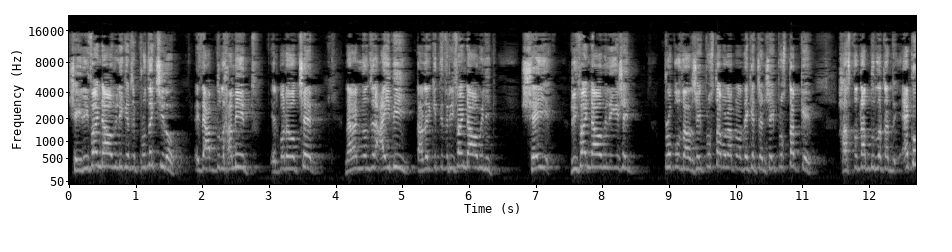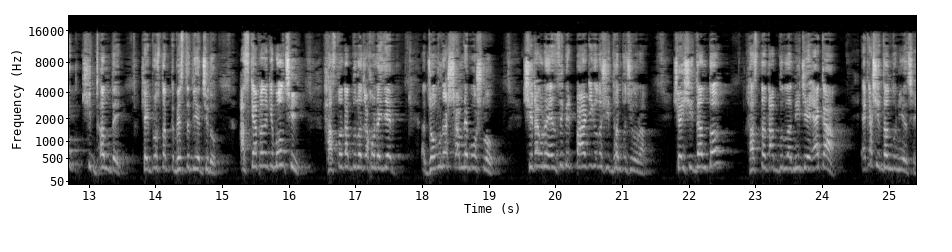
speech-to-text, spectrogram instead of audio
সেই রিফাইন্ড আওয়ামী লীগের যে প্রজেক্ট ছিল, এই যে আব্দুল হামিদ, এরপরে হচ্ছে নারায়ণগঞ্জের আইবি তাদের কিন্তু রিফাইন্ড আওয়ামী লীগ। সেই রিফাইন্ড আওয়ামী লীগের সেই প্রপোজাল, সেই প্রস্তাবনা আপনারা দেখেছেন, সেই প্রস্তাবকে হাসনাত আবদুল্লাহ তার একক সিদ্ধান্তে সেই প্রস্তাবকে ভেস্তে দিয়েছিল। আজকে আপনাদেরকে বলছি, হাসনাত আবদুল্লাহ যখন এই যে যমুনার সামনে বসল, সেটা কোনো এনসিপির পার্টিগত সিদ্ধান্ত ছিল না। সেই সিদ্ধান্ত হাসনাত আবদুল্লাহ নিজে একা একা সিদ্ধান্ত নিয়েছে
